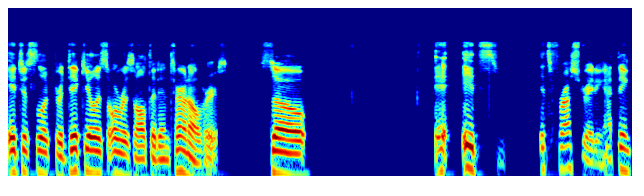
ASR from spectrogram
it just looked ridiculous or resulted in turnovers. So it, it's it's frustrating. I think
